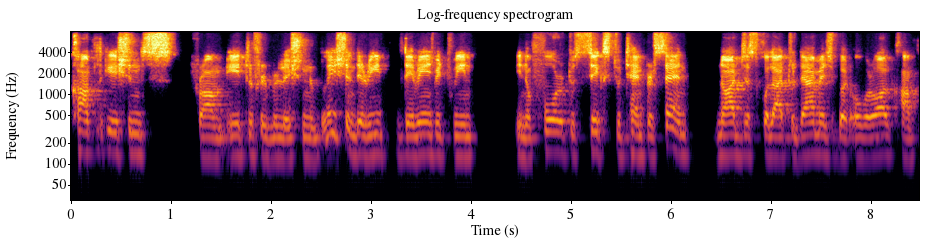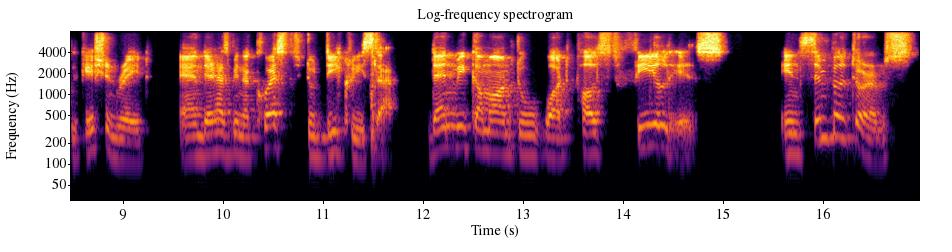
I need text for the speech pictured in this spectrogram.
complications from atrial fibrillation ablation, they, re- they range between you know four to six to ten percent, not just collateral damage, but overall complication rate. And there has been a quest to decrease that. Then we come on to what pulsed field is. In simple terms,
